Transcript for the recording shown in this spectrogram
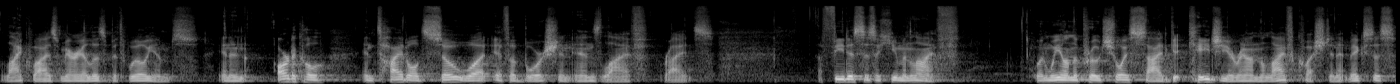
Likewise, Mary Elizabeth Williams, in an article entitled So What If Abortion Ends Life, writes A fetus is a human life. When we on the pro choice side get cagey around the life question, it makes us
